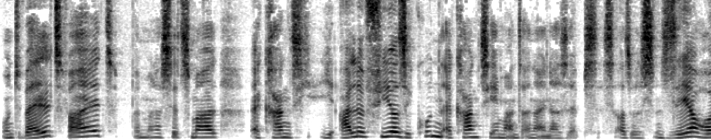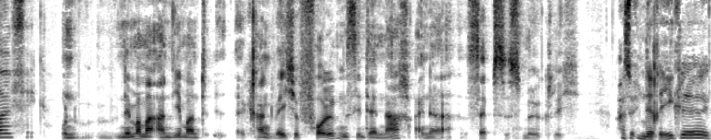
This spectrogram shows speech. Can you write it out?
Und weltweit, wenn man das jetzt mal erkrankt, alle vier Sekunden erkrankt jemand an einer Sepsis. Also es ist sehr häufig. Und nehmen wir mal an, jemand erkrankt. Welche Folgen sind denn nach einer Sepsis möglich? Also in der Regel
